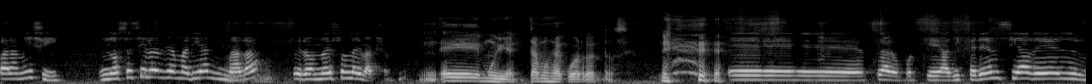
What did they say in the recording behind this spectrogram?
para mí sí. No sé si la llamaría animada, pero no es un live action. Eh, muy bien, estamos de acuerdo entonces. Eh, claro, porque a diferencia del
